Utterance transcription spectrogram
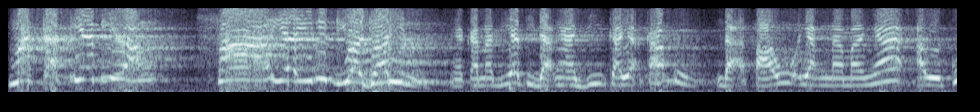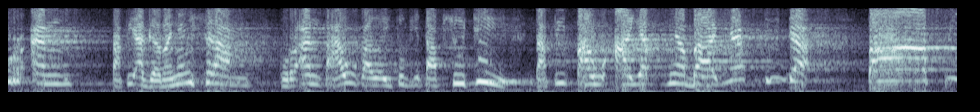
Maka dia bilang, saya ini diajarin. Ya, karena dia tidak ngaji kayak kamu. Tidak tahu yang namanya Al-Quran tapi agamanya Islam. Quran tahu kalau itu kitab suci, tapi tahu ayatnya banyak tidak. Tapi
